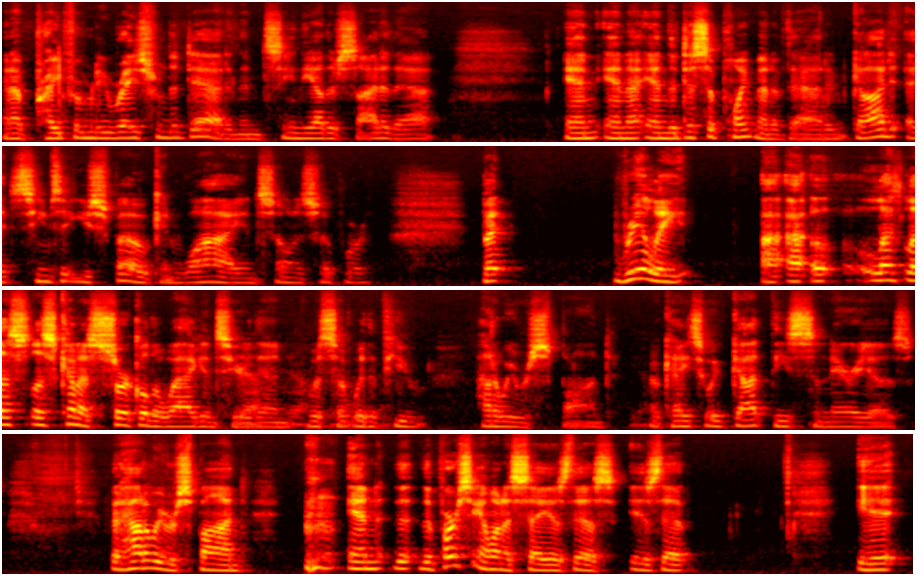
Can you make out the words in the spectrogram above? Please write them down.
and I've prayed for them to be raised from the dead, and then seen the other side of that and and and the disappointment of that and God it seems that you spoke and why and so on and so forth but really uh, uh, let's let's let's kind of circle the wagons here Yeah, then yeah, with some, yeah, with a few how do we respond? Okay so we've got these scenarios. But how do we respond? And the, the first thing I want to say is this is that it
